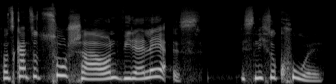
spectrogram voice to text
Sonst kannst du zuschauen, wie der leer ist. Ist nicht so cool.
